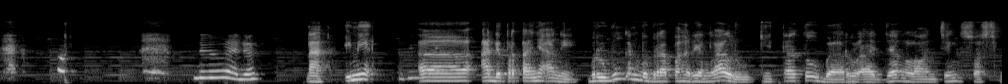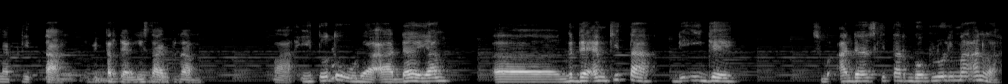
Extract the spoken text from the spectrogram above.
Aduh, aduh. Nah, ini eh, ada pertanyaan nih. Berhubung kan beberapa hari yang lalu kita tuh baru aja nge-launching sosmed kita, Twitter dan Instagram. Nah, itu tuh udah ada yang eh, nge-DM kita di IG. Ada sekitar 25-an lah.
